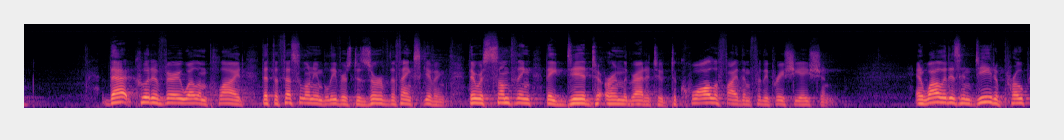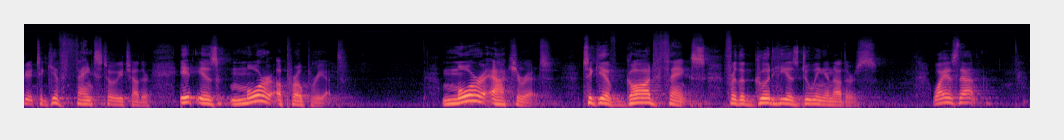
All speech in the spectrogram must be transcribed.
that could have very well implied that the Thessalonian believers deserved the thanksgiving. There was something they did to earn the gratitude, to qualify them for the appreciation. And while it is indeed appropriate to give thanks to each other, it is more appropriate, more accurate to give God thanks for the good He is doing in others. Why is that?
